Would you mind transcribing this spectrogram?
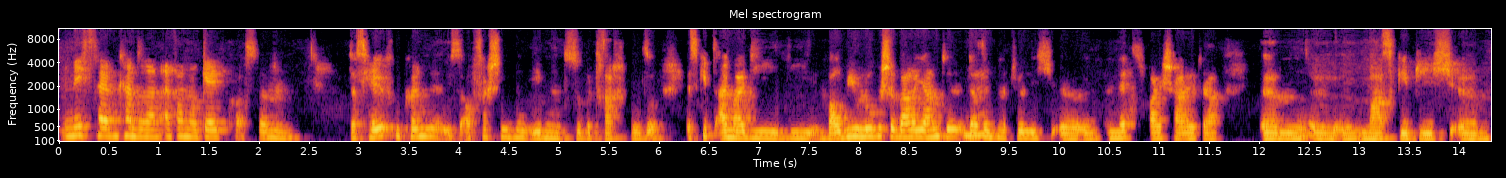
nichts helfen kann, sondern einfach nur Geld kostet? Hm. das helfen können, ist auf verschiedenen Ebenen zu betrachten. So, es gibt einmal die, die baubiologische Variante, mhm. da sind natürlich äh, Netzfreischalter ähm, äh, maßgeblich ähm,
